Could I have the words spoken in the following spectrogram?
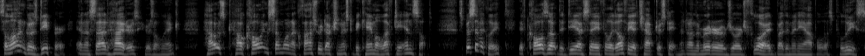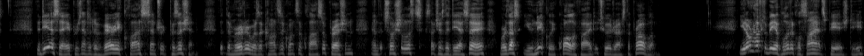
Salon goes deeper, and Asad Haider's, here's a link, how's, how calling someone a class reductionist became a lefty insult. Specifically, it calls out the DSA Philadelphia chapter statement on the murder of George Floyd by the Minneapolis police. The DSA presented a very class centric position that the murder was a consequence of class oppression and that socialists such as the DSA were thus uniquely qualified to address the problem. You don't have to be a political science PhD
